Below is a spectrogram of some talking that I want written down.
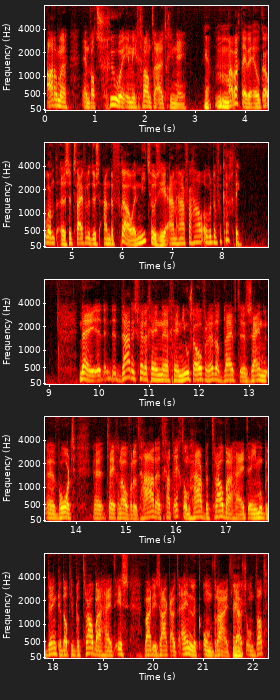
arme en wat schuwe immigranten uit Guinea. Ja, maar wacht even, Elko, want uh, ze twijfelen dus aan de vrouw... en niet zozeer aan haar verhaal over de verkrachting. Nee, daar is verder geen, uh, geen nieuws over. Hè. Dat blijft uh, zijn uh, woord tegenover het haar. Het gaat echt om haar betrouwbaarheid. En je moet bedenken dat die betrouwbaarheid is waar die zaak uiteindelijk om draait. Ja. Juist omdat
